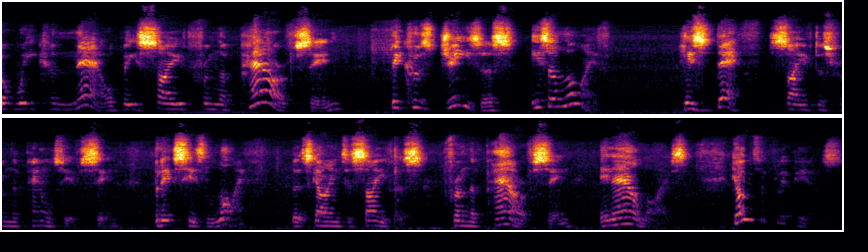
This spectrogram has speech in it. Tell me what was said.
But we can now be saved from the power of sin because Jesus is alive. His death saved us from the penalty of sin, but it's his life that's going to save us from the power of sin in our lives. Go to Philippians.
